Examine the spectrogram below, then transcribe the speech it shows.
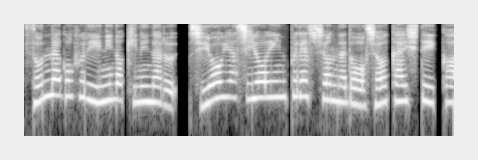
そんなゴフリー2の気になる仕様や仕様インプレッションなどを紹介していこう。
